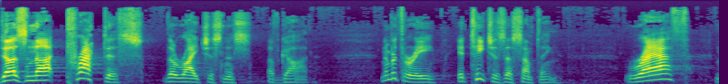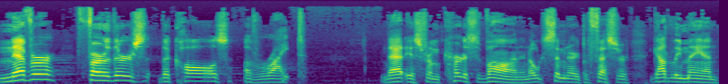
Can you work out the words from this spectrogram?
does not practice the righteousness of God. Number three, it teaches us something. Wrath never furthers the cause of right. That is from Curtis Vaughan, an old seminary professor, godly man,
